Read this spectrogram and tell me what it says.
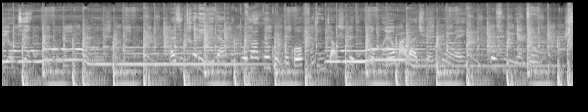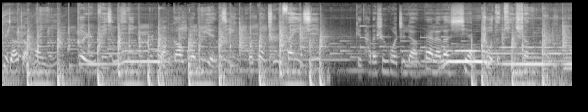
邮件。来自特立尼达和多巴哥共和国福丁角市的听众朋友马大全认为，过去一年中，视角转换仪、个人飞行器、广告过滤眼镜和动植物翻译机，给他的生活质量带来了显著的提升。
